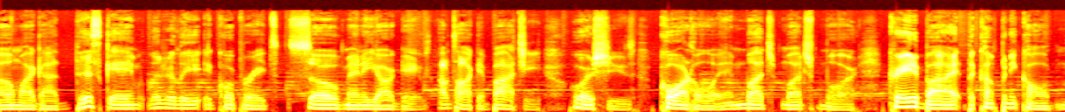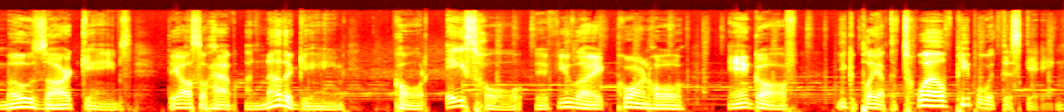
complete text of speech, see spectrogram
Oh my god, this game literally incorporates so many yard games. I'm talking bocce, horseshoes, cornhole, and much, much more. Created by the company called Mozart Games. They also have another game called Ace Hole. If you like cornhole and golf, you can play up to 12 people with this game.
